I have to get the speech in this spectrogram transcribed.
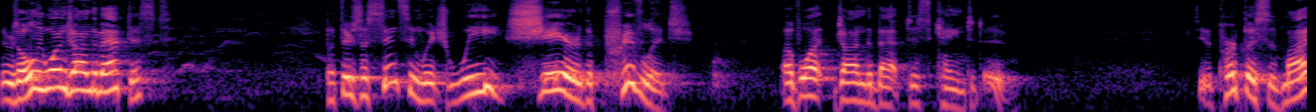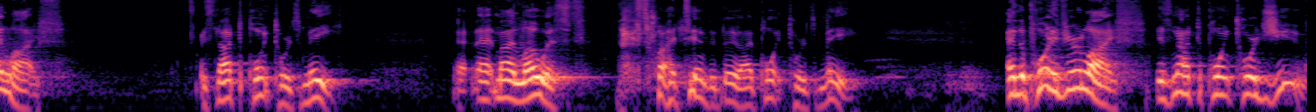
There was only one John the Baptist, but there's a sense in which we share the privilege of what John the Baptist came to do. See, the purpose of my life is not to point towards me. At, at my lowest, that's what I tend to do. I point towards me. And the point of your life is not to point towards you.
